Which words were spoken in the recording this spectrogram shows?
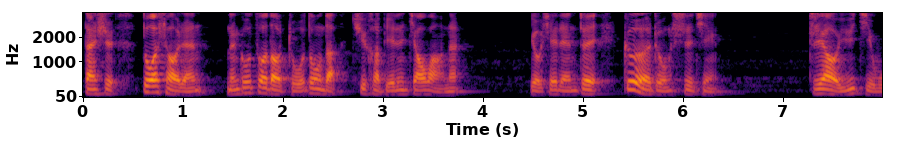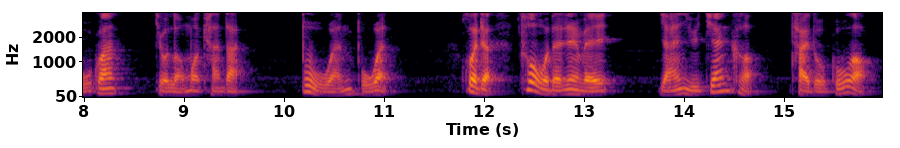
但是多少人？能够做到主动的去和别人交往呢？有些人对各种事情，只要与己无关就冷漠看待，不闻不问，或者错误的认为言语尖刻，态度孤傲，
